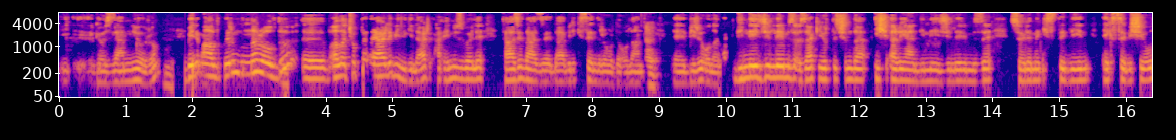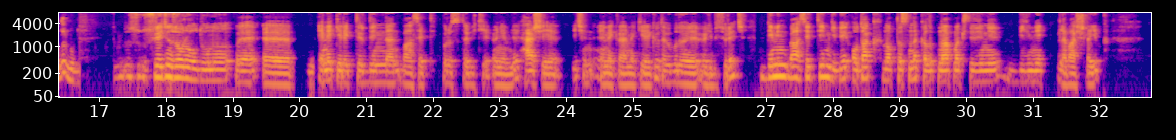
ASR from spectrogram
gözlemliyorum. Benim aldıklarım bunlar oldu. Ee, Ala çok da değerli bilgiler. Henüz böyle taze taze daha bir iki senedir orada olan evet. e, biri olarak. Dinleyicilerimize özellikle yurt dışında iş arayan dinleyicilerimize söylemek istediğin ekstra bir şey olur mu? Sürecin zor olduğunu ve e, emek gerektirdiğinden bahsettik. Burası tabii ki önemli. Her şeye için emek vermek gerekiyor. Tabii bu da öyle, öyle bir süreç. Demin bahsettiğim gibi odak noktasında kalıp ne yapmak istediğini bilmekle başlayıp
